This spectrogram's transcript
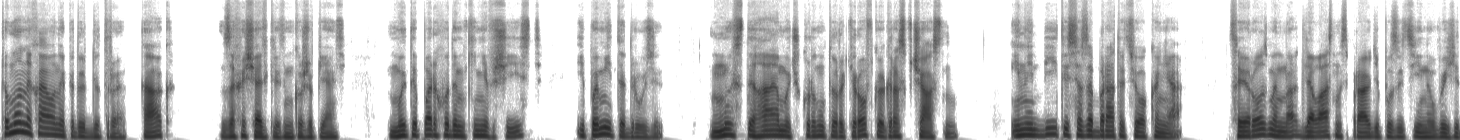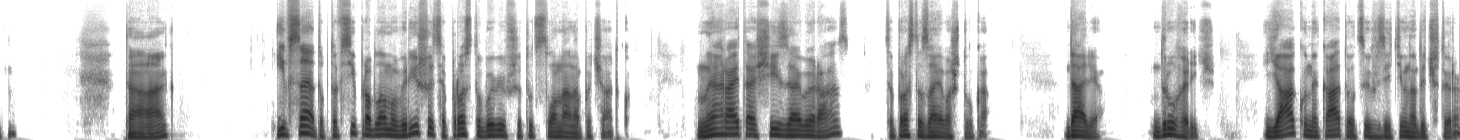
Тому нехай вони підуть до 3. Так. Захищать клітинку G5. Ми тепер ходимо кінь в 6. І помітьте, друзі, ми встигаємо чкурнути рокіровку якраз вчасно. І не бійтеся забирати цього коня. Цей розмін для вас насправді позиційно вигідний. Так. І все. Тобто всі проблеми вирішуються, просто вивівши тут слона на початку. Не грайте А6 зайвий раз, це просто зайва штука. Далі, друга річ. Як уникати оцих взяттів на d4?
